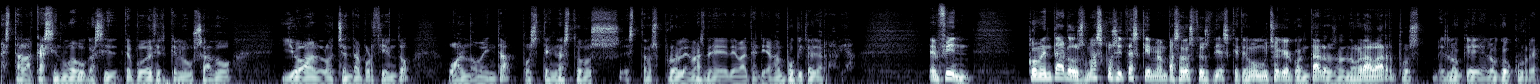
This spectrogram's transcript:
estaba casi nuevo, casi te puedo decir que lo he usado yo al 80% o al 90%, pues tenga estos, estos problemas de, batería. Da un poquito de rabia. En fin, comentaros más cositas que me han pasado estos días que tengo mucho que contaros. Al no grabar, pues es lo que, lo que ocurre.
